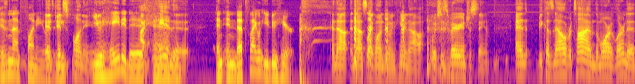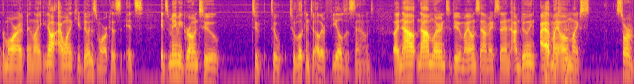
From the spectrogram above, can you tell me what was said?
Isn't that funny? Like It's you, it's funny. You hated it. I hated and, it, And and that's like what you do here. and now and that's like what I'm doing here now, which is very interesting. And because now over time, the more I've learned it, the more I've been like, you know, I want to keep doing this more because it's it's made me grow into to to to look into other fields of sound. Like now now I'm learning to do my own sound mixing. I'm doing I have my own like s- sort of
